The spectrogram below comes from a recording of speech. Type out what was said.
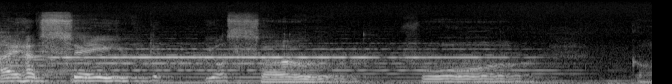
I have saved your soul for God.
